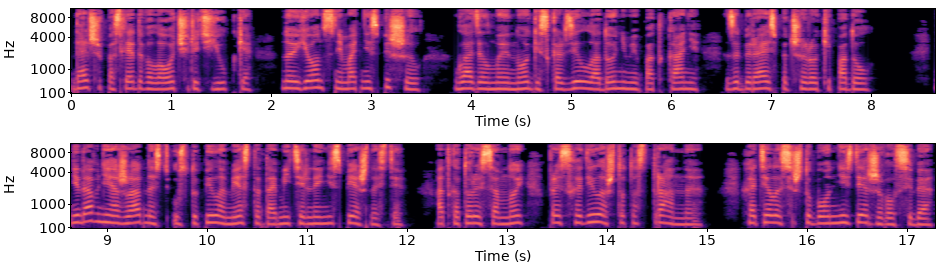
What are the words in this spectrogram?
Дальше последовала очередь юбки, но ее он снимать не спешил, гладил мои ноги, скользил ладонями по ткани, забираясь под широкий подол. Недавняя жадность уступила место томительной неспешности, от которой со мной происходило что-то странное. Хотелось, чтобы он не сдерживал себя,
